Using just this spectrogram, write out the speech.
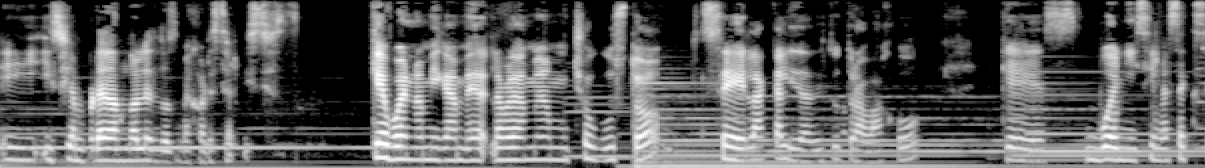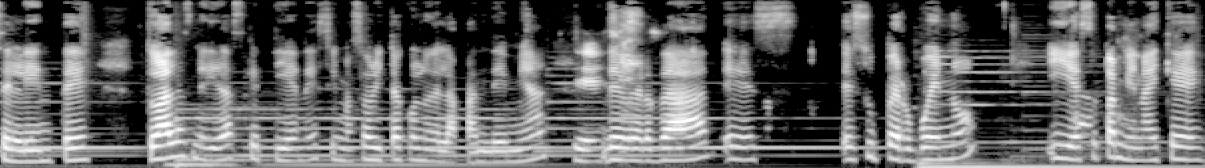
y, y siempre dándoles los mejores servicios. Qué bueno, amiga, la verdad me da mucho gusto. Sé la calidad de tu trabajo, que es buenísima, es excelente. Todas las medidas que tienes, y más ahorita con lo de la pandemia, de verdad es súper bueno y eso también hay que,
